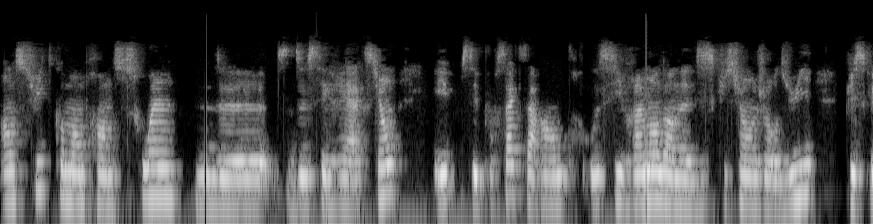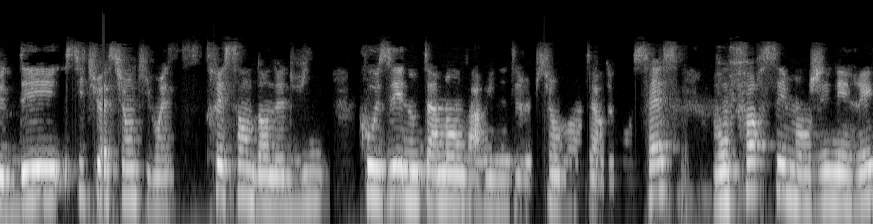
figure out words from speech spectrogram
ensuite comment prendre soin de, de ces réactions. Et c'est pour ça que ça rentre aussi vraiment dans notre discussion aujourd'hui, puisque des situations qui vont être stressantes dans notre vie, causées notamment par une interruption volontaire de grossesse, vont forcément générer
